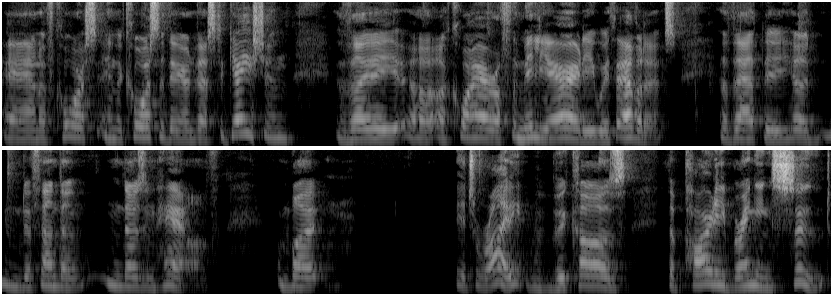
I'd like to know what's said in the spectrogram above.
And of course, in the course of their investigation, they uh, acquire a familiarity with evidence that the uh, defendant doesn't have. But it's right because the party bringing suit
